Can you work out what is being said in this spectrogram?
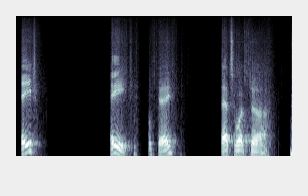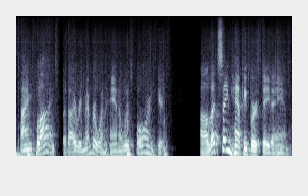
Eight? Eight, okay. That's what, uh, time flies, but I remember when Hannah was born here. Uh, let's sing happy birthday to Hannah.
